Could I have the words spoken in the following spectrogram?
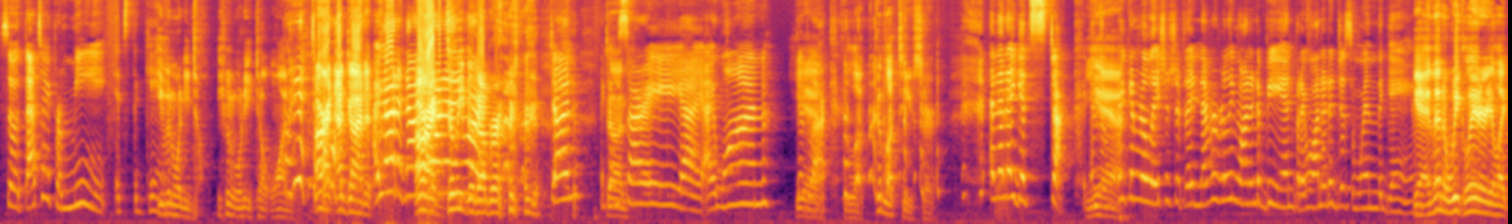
So that's why for me it's the game. Even when you don't, even when you don't want it. Don't- All right, I got it. I got it now. All right, delete the number. done. Like I'm sorry. Yeah, I won. Good yeah. luck. Good luck. Good luck to you, sir. And then I get stuck in Yeah. the freaking relationships I never really wanted to be in, but I wanted to just win the game. Yeah, and then a week later, you're like,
